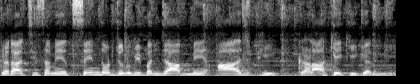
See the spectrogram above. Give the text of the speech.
کراچی سمیت سندھ اور جنوبی پنجاب میں آج بھی کڑاکے کی گرمی۔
